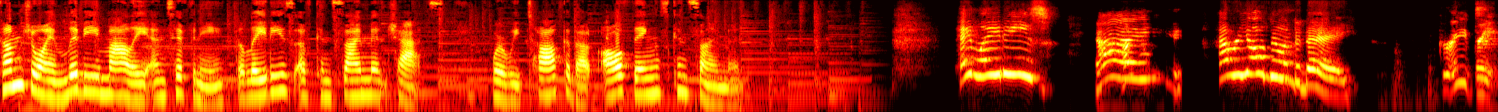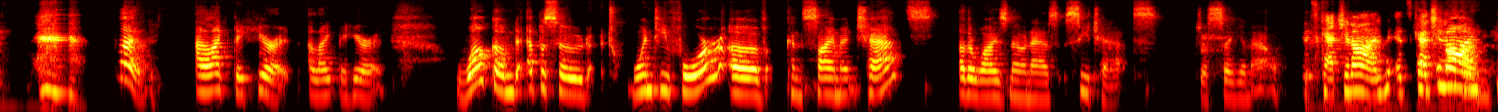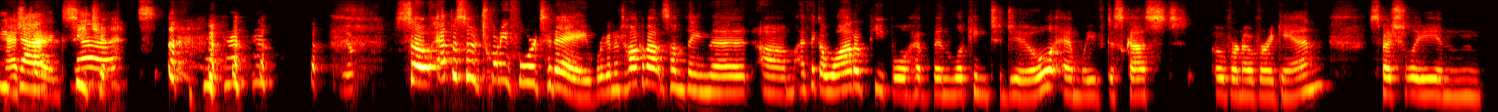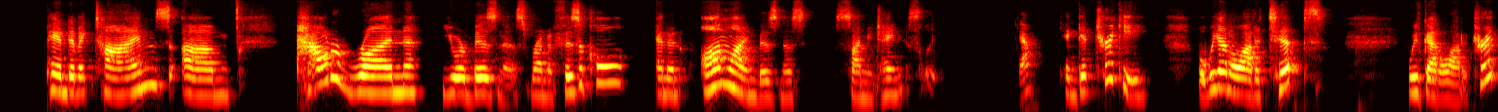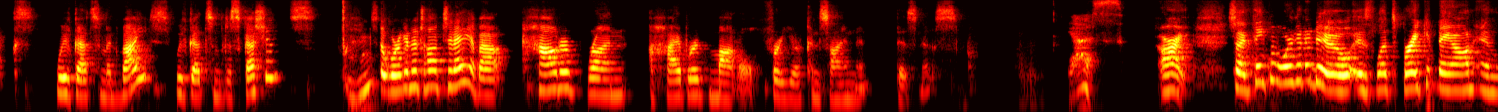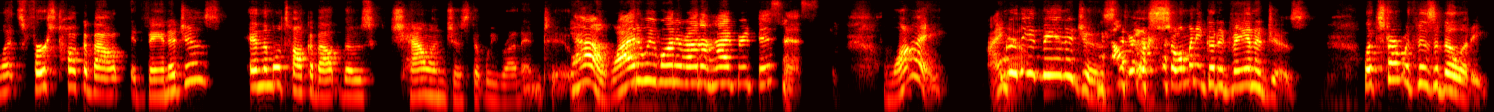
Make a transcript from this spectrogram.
Come join Libby, Molly, and Tiffany, the ladies of Consignment Chats, where we talk about all things consignment. Hey, ladies. Hi. How are y'all doing today? Great. Great. Good. I like to hear it. I like to hear it. Welcome to episode 24 of Consignment Chats, otherwise known as C Chats, just so you know. It's catching on. It's catching, Catching on. C Hashtag Yeah. Chats. So, episode 24 today, we're going to talk about something that um, I think a lot of people have been looking to do, and we've discussed over and over again, especially in pandemic times um, how to run your business, run a physical and an online business simultaneously. Yeah. Can get tricky, but we got a lot of tips. We've got a lot of tricks. We've got some advice. We've got some discussions. Mhm. So, we're going to talk today about how to run a hybrid model for your consignment business. Yes. All right. So, I think what we're going to do is let's break it down and let's first talk about advantages and then we'll talk about those challenges that we run into. Yeah. Why do we want to run a hybrid business? Why? I what know. are the advantages? There are so many good advantages. Let's start with visibility.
